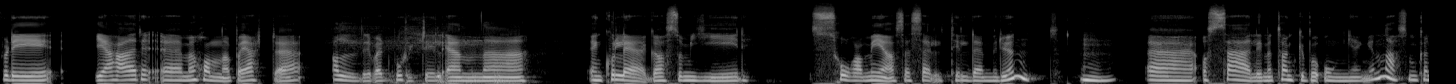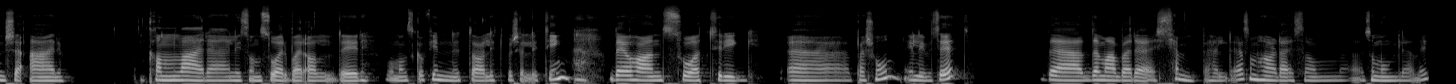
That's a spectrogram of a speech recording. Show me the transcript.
Fordi jeg har eh, med hånda på hjertet aldri vært bortil en, eh, en kollega som gir så mye av seg selv til dem rundt. Mm. Eh, og særlig med tanke på unggjengen, da, som kanskje er kan være litt sånn sårbar alder, hvor man skal finne ut av litt forskjellige ting. Det å ha en så trygg eh, person i livet sitt, det, de er bare kjempeheldige som har deg som, som ung leder.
